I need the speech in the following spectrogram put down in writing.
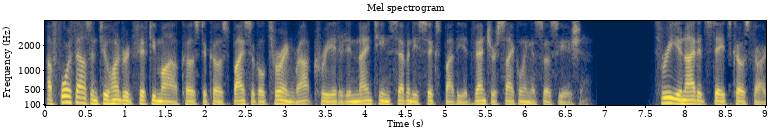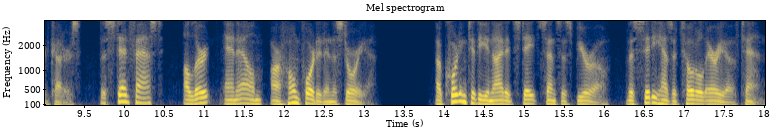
a 4,250 mile coast to coast bicycle touring route created in 1976 by the Adventure Cycling Association. Three United States Coast Guard cutters, the Steadfast, Alert, and Elm, are homeported in Astoria. According to the United States Census Bureau, the city has a total area of 10.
